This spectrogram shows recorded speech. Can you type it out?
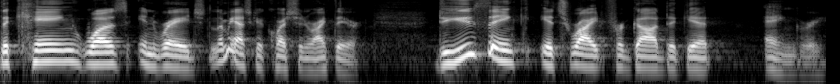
the king was enraged. Let me ask you a question right there. Do you think it's right for God to get angry?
